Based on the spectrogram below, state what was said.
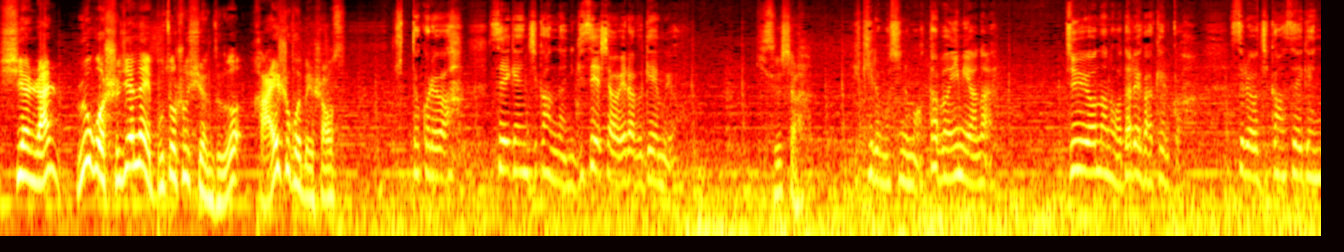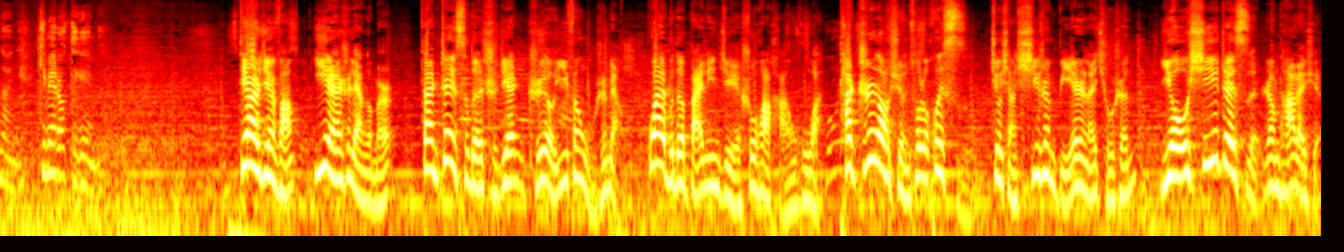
显然，如果时间内不做出选择，还是会被烧死。きっとこれは制限時間内に犠牲者を選ぶゲームよ。犠牲者生きるも死ぬも多分意味はない重要なのは誰が開けるかそれを時間制限内に決めろってゲーム第二间房依然是两个门， 但这次的时间只有一分五十秒，怪不得白灵姐说话含糊啊！她知道选错了会死，就想牺牲别人来求生。有希这次让她来选，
